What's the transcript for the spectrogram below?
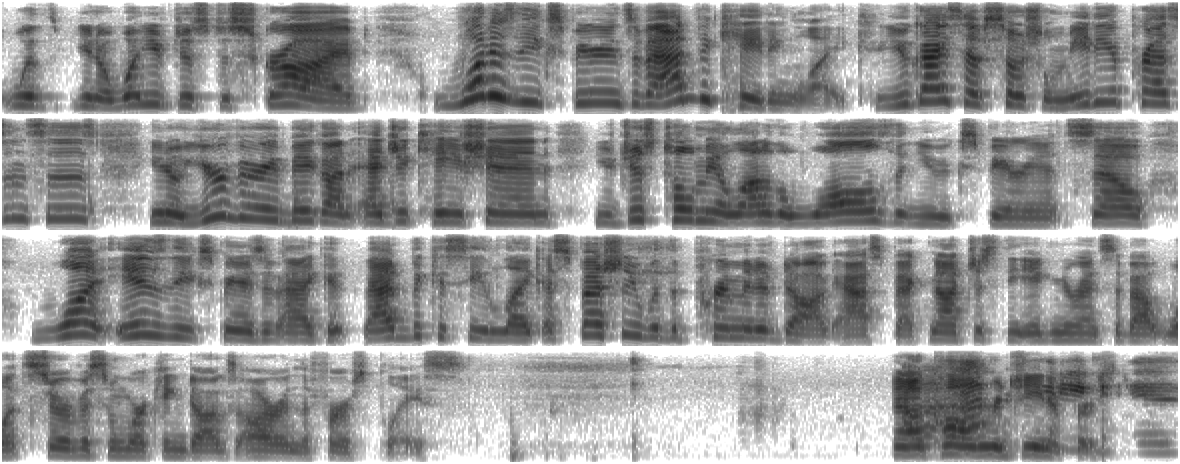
with you know what you've just described what is the experience of advocating like? You guys have social media presences. You know you're very big on education. You just told me a lot of the walls that you experience. So what is the experience of advocacy like especially with the primitive dog aspect not just the ignorance about what service and working dogs are in the first place and i'll call uh, regina first is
